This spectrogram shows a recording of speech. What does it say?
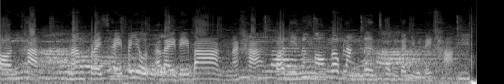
ตอนค่ะนำไปใช้ประโยชน์อะไรได้บ้างนะคะ ตอนนี้น้องๆกำลังเดินชมกันอยู่เลยค่ะ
